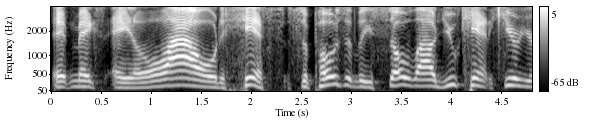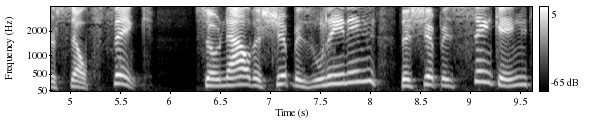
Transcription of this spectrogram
it makes a loud hiss, supposedly so loud you can't hear yourself think. So now the ship is leaning, the ship is sinking.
